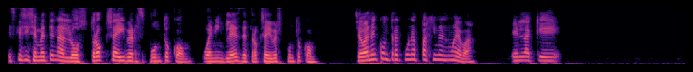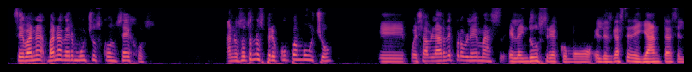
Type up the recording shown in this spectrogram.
es que si se meten a los trucksavers.com o en inglés de trucksavers.com, se van a encontrar con una página nueva en la que se van a, van a ver muchos consejos. A nosotros nos preocupa mucho eh, pues hablar de problemas en la industria como el desgaste de llantas, el,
